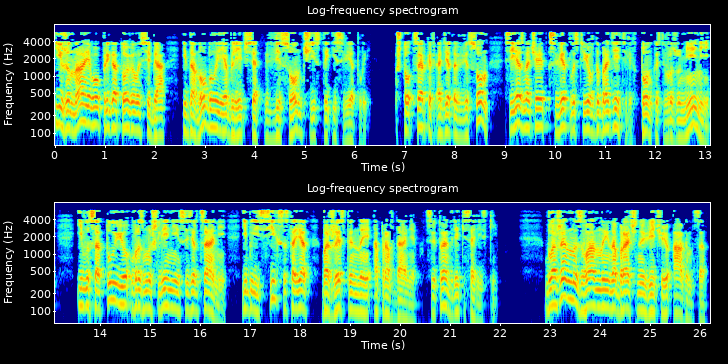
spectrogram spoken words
И жена его приготовила себя, и дано было ей облечься в весон чистый и светлый. Что церковь одета в весон, сия означает светлость ее в добродетелях, тонкость в разумении – и высоту ее в размышлении и созерцании, ибо из сих состоят божественные оправдания. Святой Андрей Кисарийский. Блаженны званные на брачную вечерю Агнца.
